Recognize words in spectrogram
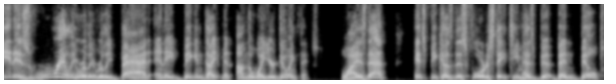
it is really, really, really bad and a big indictment on the way you're doing things. Why is that? It's because this Florida State team has been built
